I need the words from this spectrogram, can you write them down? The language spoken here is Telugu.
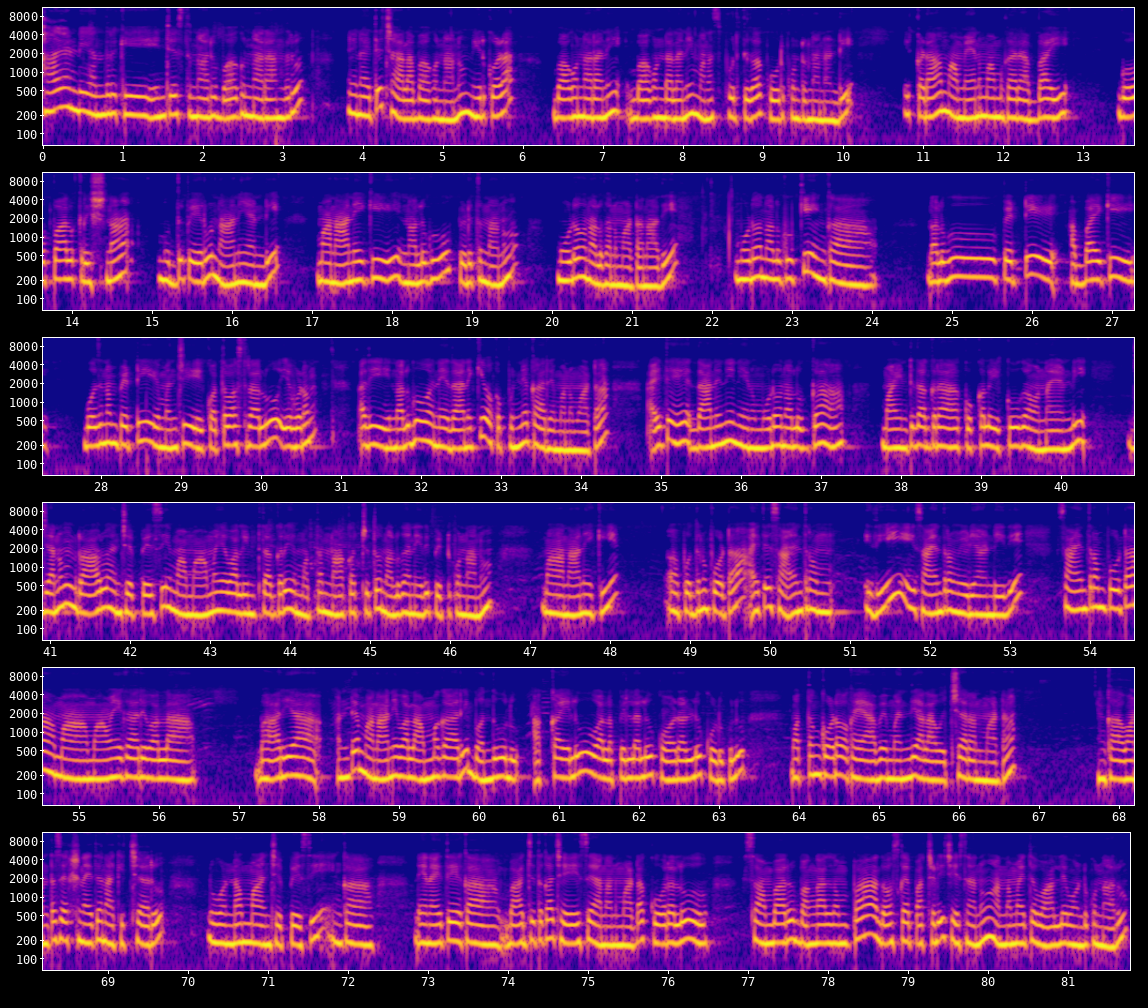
హాయ్ అండి అందరికీ. ఏం చేస్తున్నారు? బాగున్నారా అందరూ? నేనైతే చాలా బాగున్నాను. మీరు కూడా బాగున్నారని బాగుండాలని మనస్ఫూర్తిగా కోరుకుంటున్నానండి. ఇక్కడ మా మేనమామ గారి అబ్బాయి గోపాల్ కృష్ణ ముద్దు పేరు నాని అండి. మా నానికి నలుగు పెడుతున్నాను. మూడవ నలుగు అనమాట నాది. మూడో నలుగుకి ఇంకా నలుగు పెట్టి అబ్బాయికి భోజనం పెట్టి మంచి కొత్త వస్త్రాలు ఇవ్వడం అది నలుగు అనే దానికి ఒక పుణ్యకార్యం అన్నమాట. అయితే దానిని నేను మూడో నలుగుగా మా ఇంటి దగ్గర కుక్కలు ఎక్కువగా ఉన్నాయండి. జనం రారు అని చెప్పేసి మా మామయ్య వాళ్ళ ఇంటి దగ్గరే మొత్తం నా ఖర్చుతో నలుగు అనేది పెట్టుకున్నాను మా నానికి పొద్దున పూట. అయితే సాయంత్రం ఇది సాయంత్రం వీడియో అండి ఇది. సాయంత్రం పూట మా మామయ్య గారి వాళ్ళ భార్య అంటే మా నాని వాళ్ళ అమ్మగారి బంధువులు అక్కాయిలు వాళ్ళ పిల్లలు కోడళ్ళు కొడుకులు. మొత్తం కూడా ఒక యాభై మంది అలా వచ్చారనమాట ఇంకా వంట సెక్షన్ అయితే నాకు ఇచ్చారు. నువ్వు ఉండమ్మా అని చెప్పేసి ఇంకా నేనైతే ఇక బాధ్యతగా చేసాను అనమాట కూరలు సాంబారు బంగాళదుంప దోసకాయ పచ్చడి చేశాను. అన్నం అయితే వాళ్ళే వండుకున్నారు.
